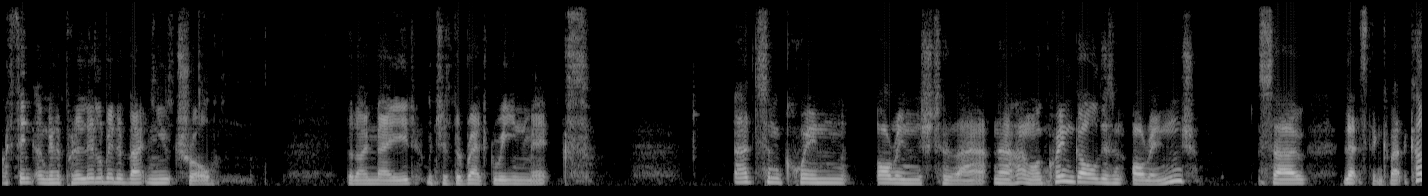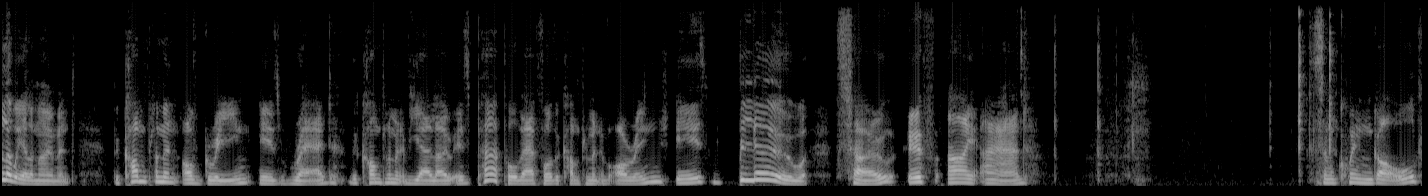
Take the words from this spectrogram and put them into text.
I think I'm going to put a little bit of that neutral that I made, which is the red-green mix. Add some Quin orange to that. Now, hang on, Quin Gold isn't orange, so let's think about the colour wheel a moment. The complement of green is red, the complement of yellow is purple, therefore the complement of orange is blue. So, if I add some Quin Gold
